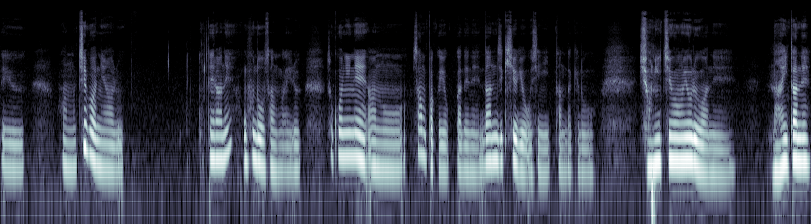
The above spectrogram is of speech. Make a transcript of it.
ていうあの千葉にあるお寺ねお不動産がいる。そこにねあの3泊4日でね断食修行をしに行ったんだけど初日の夜はね泣いたね。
